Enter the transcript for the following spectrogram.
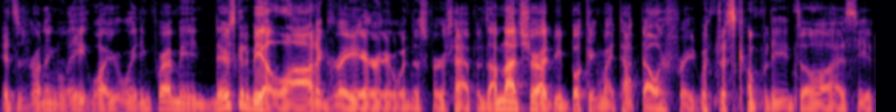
it's running late while you're waiting for? it? I mean, there's going to be a lot of gray area when this first happens. I'm not sure I'd be booking my top dollar freight with this company until I see it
